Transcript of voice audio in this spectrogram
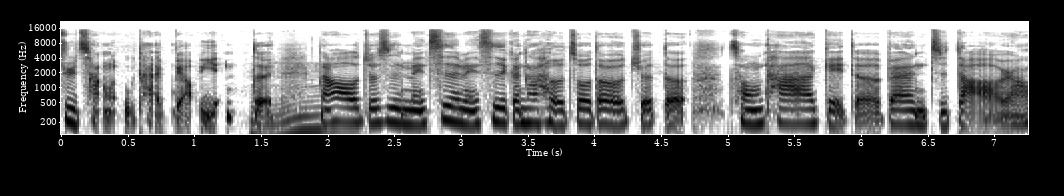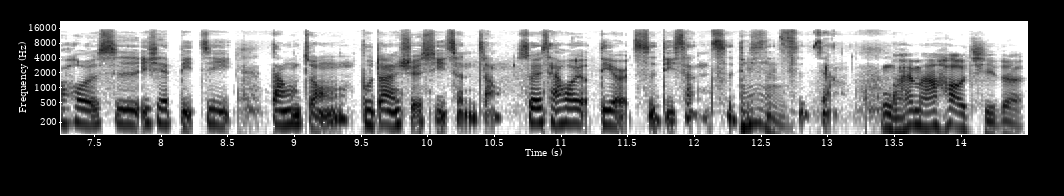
剧场的舞台表演，对，然后就是每次每次跟他合作，都有觉得从他给的表演指导，然后或者是一些笔记当中不断学习成长，所以才会有第二次、第三次、第四次这样。我还蛮好奇的，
